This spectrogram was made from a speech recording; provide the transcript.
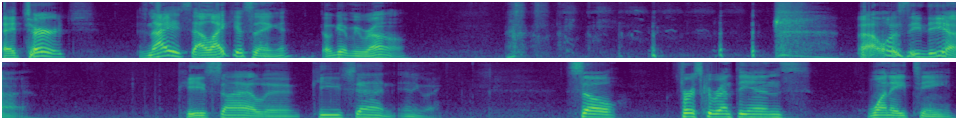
at church. It's nice. I like your singing. Don't get me wrong. I want to see Dionne. Keep silent, keep shining. Anyway. So, 1 Corinthians 118.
